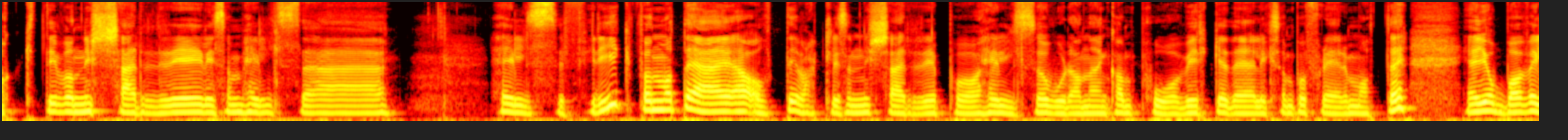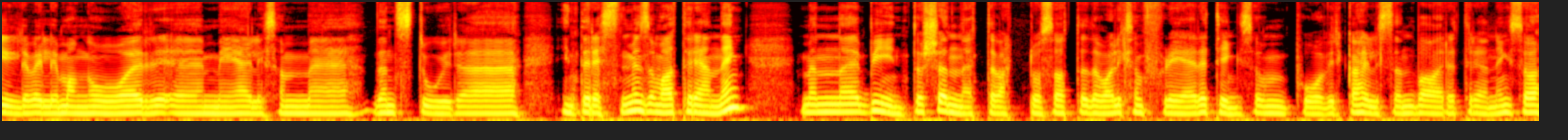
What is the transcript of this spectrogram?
aktiv og nysgjerrig liksom helse helsefrik, på en måte. Jeg, har alltid vært liksom nysgjerrig på helse og hvordan en kan påvirke det liksom på flere måter. Jeg jobba veldig, veldig mange år eh, med liksom eh, den store interessen min, som var trening. Men eh, begynte å skjønne etter hvert også at det var liksom flere ting som påvirka helse enn bare trening. Så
